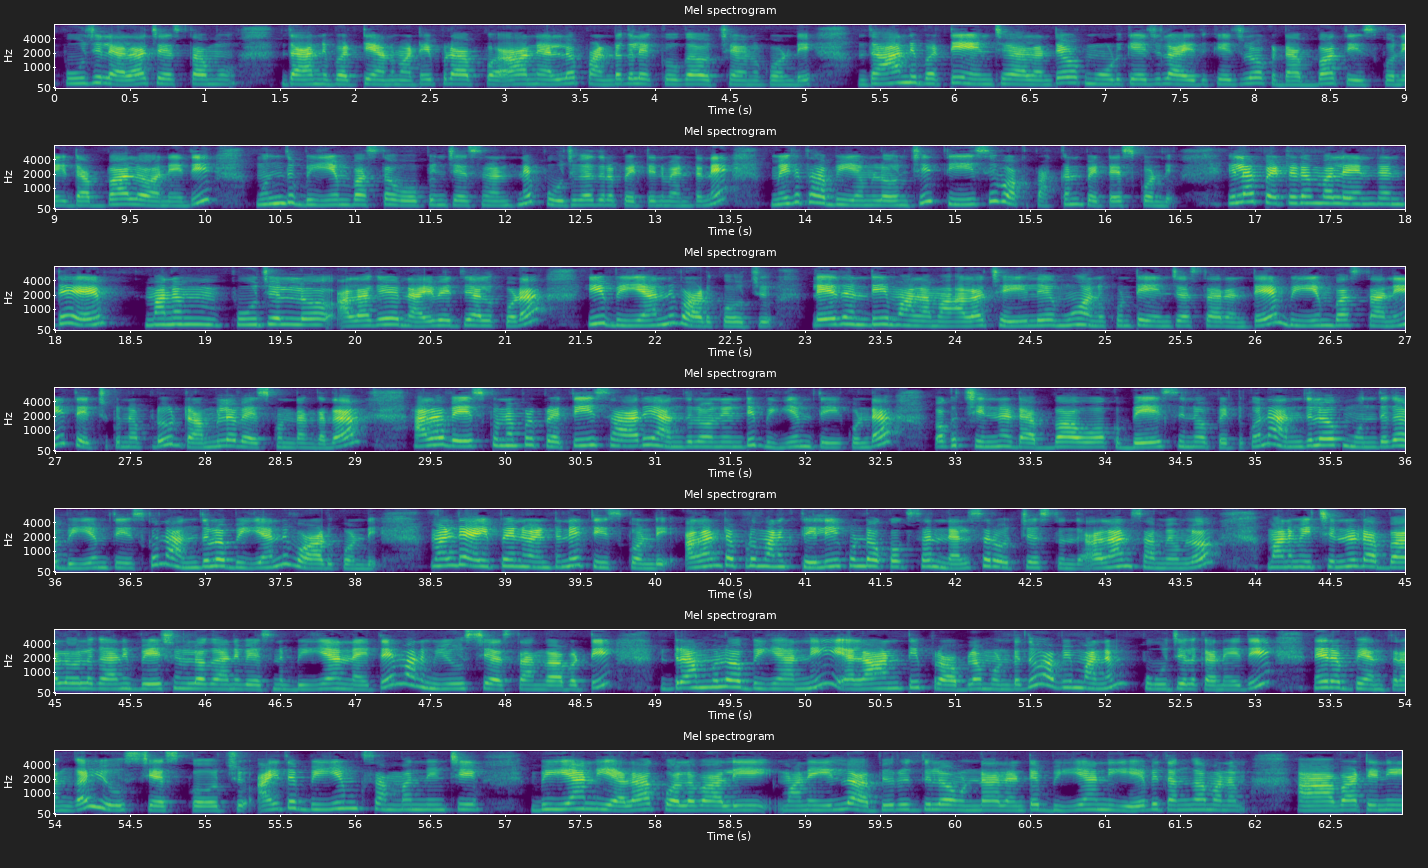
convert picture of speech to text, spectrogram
పూజలు ఎలా చేస్తాము దాన్ని బట్టి అనమాట ఇప్పుడు ఆ నెలలో పండుగలు ఎక్కువగా వచ్చాయనుకోండి దాన్ని బట్టి ఏం చేయాలంటే ఒక మూడు కేజీలు ఐదు కేజీలు ఒక డబ్బా తీసుకొని డబ్బాలో అనేది ముందు బియ్యం బస్తా ఓపెన్ చేసిన వెంటనే పూజ గదిలో పెట్టిన వెంటనే మిగతా బియ్యంలోంచి తీసి ఒక పక్కన పెట్టేసుకోండి. ఇలా పెట్టడం వల్ల ఏంటంటే మనం పూజల్లో అలాగే నైవేద్యాలు కూడా ఈ బియ్యాన్ని వాడుకోవచ్చు. లేదండి మనం అలా చేయలేము అనుకుంటే ఏం చేస్తారంటే బియ్యం బస్తాని తెచ్చుకున్నప్పుడు డ్రమ్లో వేసుకుంటాం కదా అలా వేసుకున్నప్పుడు ప్రతిసారి అందులో నుండి బియ్యం తీయకుండా ఒక చిన్న డబ్బా ఒక బేసినో పెట్టుకొని అందులోకి ముందుగా బియ్యం తీసుకొని అందులో బియ్యాన్ని వాడుకోండి. మళ్ళీ అయిపోయిన వెంటనే తీసుకోండి. అలాంటప్పుడు మనకు తెలియకుండా ఒక్కొక్కసారి నెలసరి వచ్చేస్తుంది. అలాంటి సమయంలో మనం ఈ చిన్న డబ్బాలో కానీ బేసిన్లో కానీ వేసిన బియ్యాన్ని అయితే మనం యూస్ చేస్తాం కాబట్టి కాబట్టి డ్రమ్ములో బియ్యాన్ని ఎలాంటి ప్రాబ్లం ఉండదు. అవి మనం పూజలకు అనేది నిరభ్యంతరంగా యూస్ చేసుకోవచ్చు. అయితే బియ్యంకి సంబంధించి బియ్యాన్ని ఎలా కొలవాలి? మన ఇల్లు అభివృద్ధిలో ఉండాలంటే బియ్యాన్ని ఏ విధంగా మనం వాటిని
